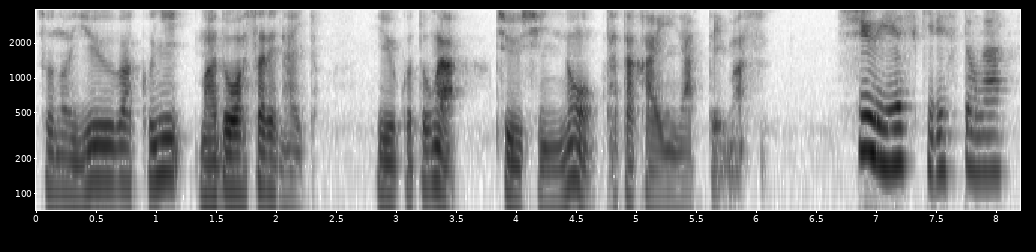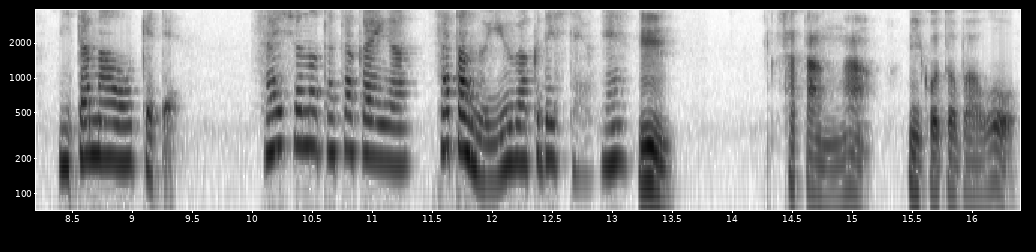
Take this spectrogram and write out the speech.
その誘惑に惑わされないということが中心の戦いになっています。主イエス・キリストが御霊を受けて、最初の戦いがサタンの誘惑でしたよね。うん。サタンが御言葉を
